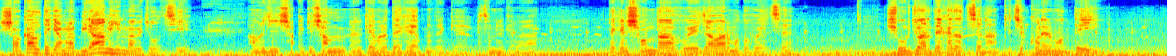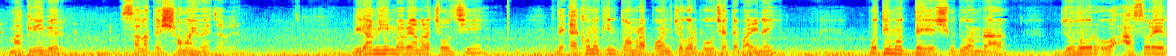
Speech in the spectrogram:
সকাল থেকে আমরা বিরামহীনভাবে চলছি। আমরা যদি একটু সামনের ক্যামেরা দেখাই আপনাদেরকে পিছনের ক্যামেরা। দেখেন সন্ধ্যা হয়ে যাওয়ার মতো হয়েছে। সূর্য আর দেখা যাচ্ছে না। কিছুক্ষণের মধ্যেই মাগরিবের সালাতের সময় হয়ে যাবে। বিরামহীনভাবে আমরা চলছি, কিন্তু এখনও কিন্তু আমরা পঞ্চগড় পৌঁছাতে পারি নাই। প্রতিমধ্যে শুধু আমরা জোহর ও আসরের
